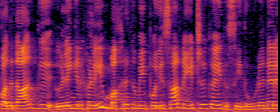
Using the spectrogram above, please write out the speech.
பதினான்கு இளைஞர்களை மகரகமை போலீசார் நேற்று கைது செய்துள்ளனர்.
